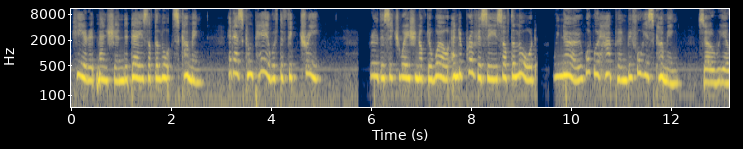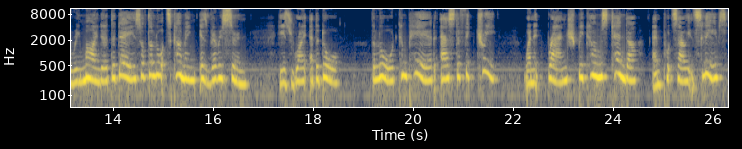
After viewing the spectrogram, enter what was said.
here it mentioned the days of the Lord's coming. It has compared with the fig tree. Through the situation of the world and the prophecies of the Lord, we know what will happen before his coming. So we are reminded the days of the Lord's coming is very soon. He is right at the door. The Lord compared as the fig tree. When its branch becomes tender and puts out its leaves,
